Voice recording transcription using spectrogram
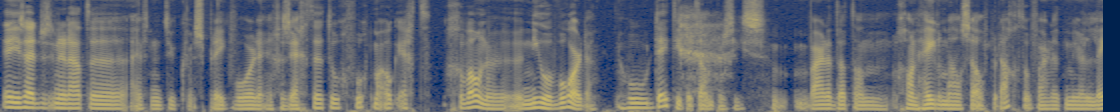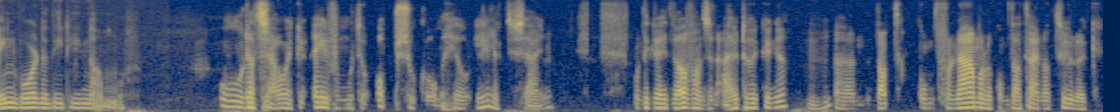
en je zei dus inderdaad, uh, hij heeft natuurlijk spreekwoorden en gezegden toegevoegd, maar ook echt gewone uh, nieuwe woorden. Hoe deed hij dat dan precies? Waren dat dan gewoon helemaal zelf bedacht of waren het meer leenwoorden die hij nam? Of? Oeh, dat zou ik even moeten opzoeken om heel eerlijk te zijn. Want ik weet wel van zijn uitdrukkingen. Mhm. Uh, dat komt voornamelijk omdat hij natuurlijk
